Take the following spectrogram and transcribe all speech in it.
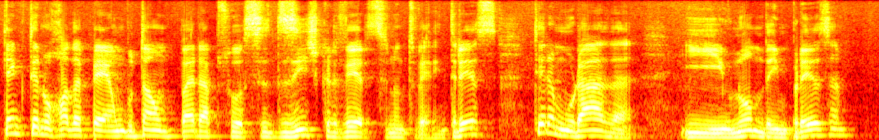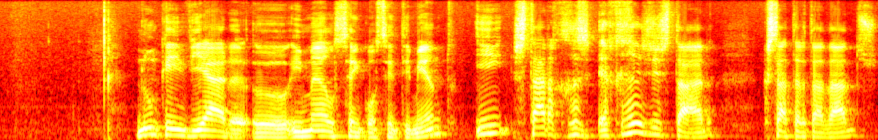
Tem que ter no rodapé um botão para a pessoa se desinscrever se não tiver interesse, ter a morada e o nome da empresa, nunca enviar uh, e-mail sem consentimento e estar a registar que está a tratar dados,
